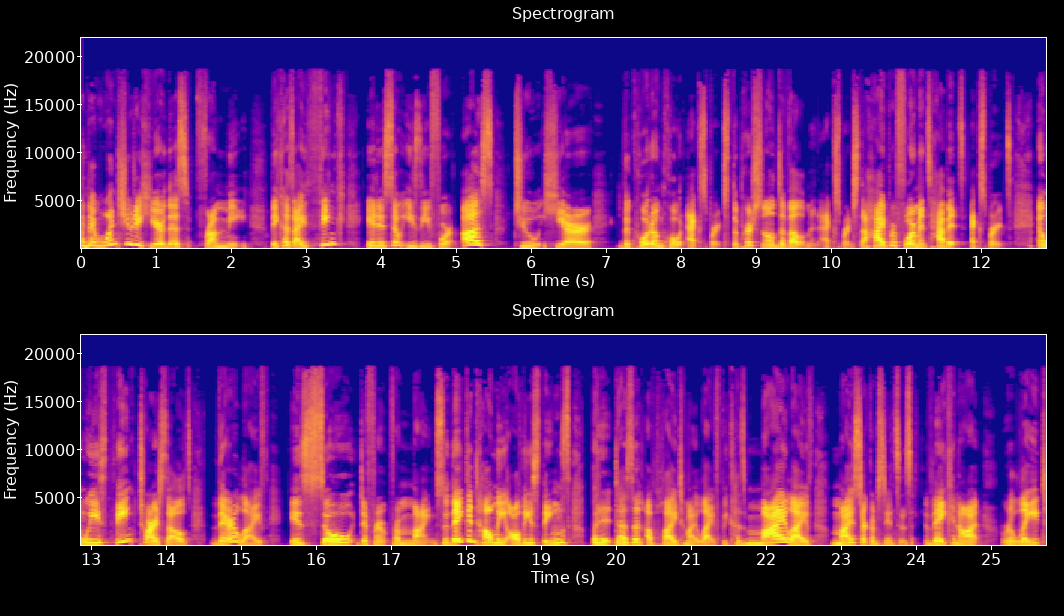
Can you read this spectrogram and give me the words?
And I want you to hear this from me because I think it is so easy for us to hear the quote unquote experts, the personal development experts, the high performance habits experts. And we think to ourselves, their life is so different from mine. So they can tell me all these things, but it doesn't apply to my life because my life, my circumstances, they cannot relate.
